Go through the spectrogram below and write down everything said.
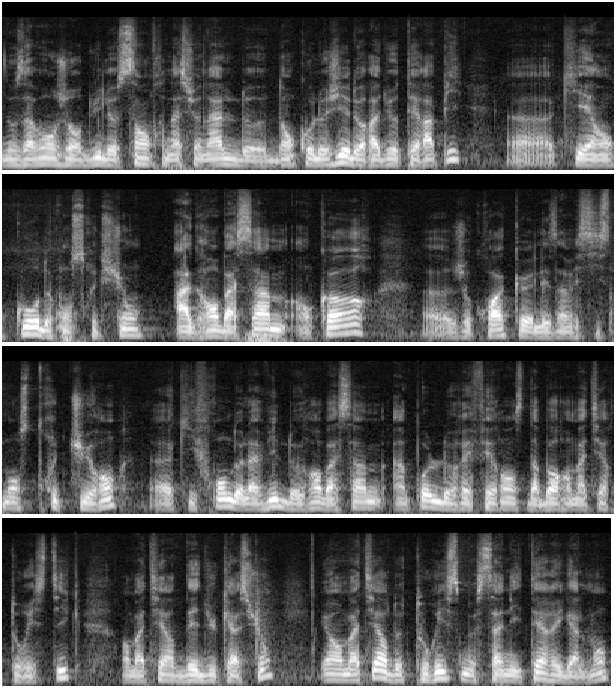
Nous avons aujourd'hui le Centre national d'oncologie et de radiothérapie euh, qui est en cours de construction à Grand Bassam encore. Euh, je crois que les investissements structurants qui feront de la ville de Grand Bassam un pôle de référence d'abord en matière touristique, en matière d'éducation et en matière de tourisme sanitaire également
